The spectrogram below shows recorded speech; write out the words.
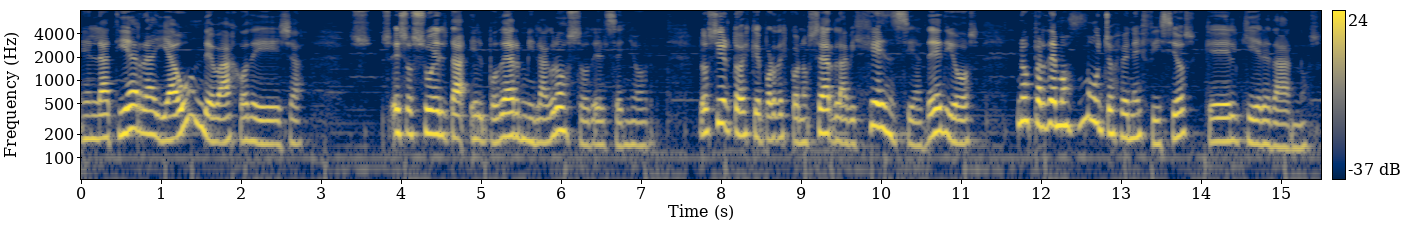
en la tierra y aún debajo de ella. Eso suelta el poder milagroso del Señor. Lo cierto es que por desconocer la vigencia de Dios, nos perdemos muchos beneficios que Él quiere darnos.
